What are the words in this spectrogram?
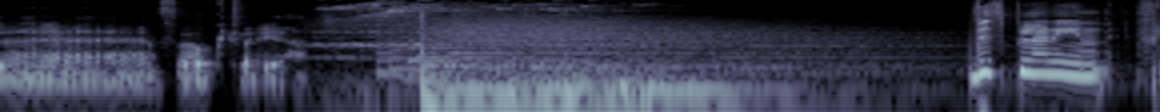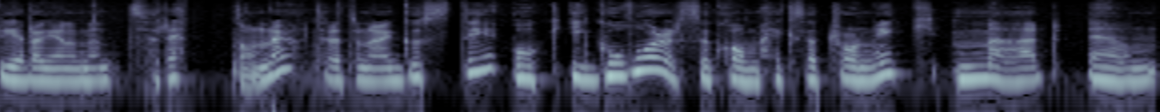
eh, för högt värderat. Vi spelar in fredagen den 13, 13 augusti och igår så kom Hexatronic med en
